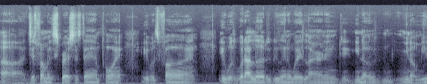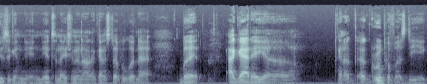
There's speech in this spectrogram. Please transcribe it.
Uh, just from an expression standpoint, it was fun. It was what I love to do anyway, learning, you know, you know, music and, and intonation and all that kind of stuff and whatnot. But I got a, uh, and a, a group of us did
